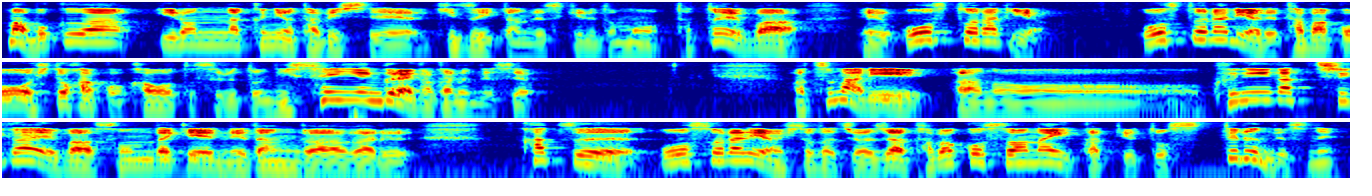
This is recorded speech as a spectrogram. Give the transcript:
まあ僕はいろんな国を旅して気づいたんですけれども、例えば、えー、オーストラリア。オーストラリアでタバコを一箱買おうとすると2000円ぐらいかかるんですよ。まあ、つまり、あのー、国が違えばそんだけ値段が上がる。かつ、オーストラリアの人たちはじゃあタバコ吸わないかっていうと吸ってるんですね。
